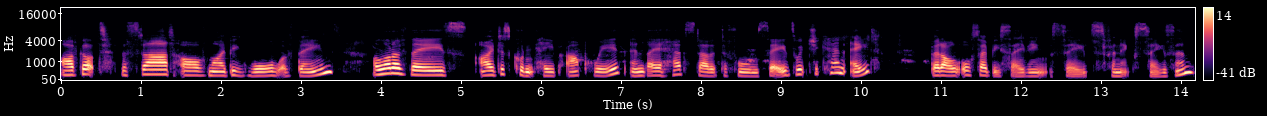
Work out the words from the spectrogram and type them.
I've got the start of my big wall of beans. A lot of these I just couldn't keep up with and they have started to form seeds which you can eat but I'll also be saving seeds for next season.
